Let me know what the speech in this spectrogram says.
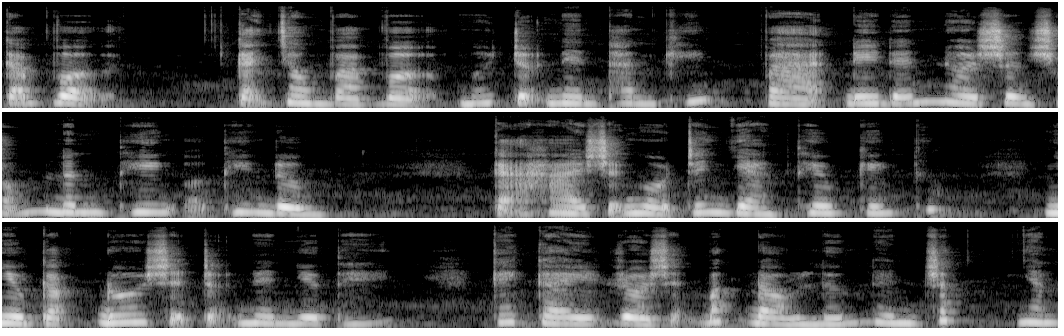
cả vợ, cả chồng và vợ mới trở nên thanh khiết và đi đến nơi sinh sống linh thiêng ở thiên đường. Cả hai sẽ ngồi trên giàn thiêu kiến thức nhiều cặp đôi sẽ trở nên như thế. Cái cây rồi sẽ bắt đầu lớn lên rất nhanh.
